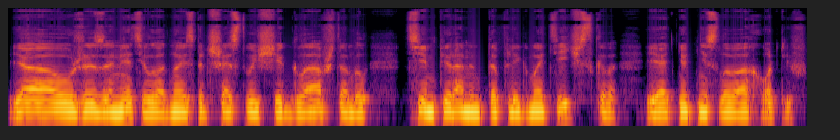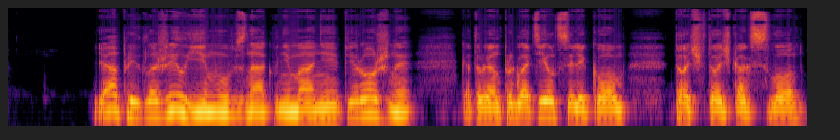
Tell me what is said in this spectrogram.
Я уже заметил в одной из предшествующих глав, что он был темперамента флегматического и отнюдь не словоохотлив. Я предложил ему в знак внимания пирожное — которую он проглотил целиком, точь-в-точь точь как слон.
